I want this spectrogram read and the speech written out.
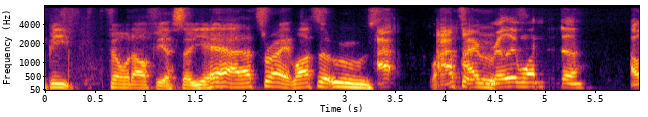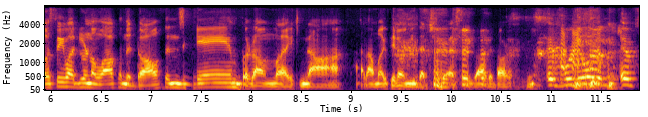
beat Philadelphia. So yeah, that's right. Lots of oohs. I- I, Lots of I oohs. really wanted to. I was thinking about doing a lock on the Dolphins game, but I'm like, nah. And I'm like, they don't need that stress. They got the Dolphins. if we're doing if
